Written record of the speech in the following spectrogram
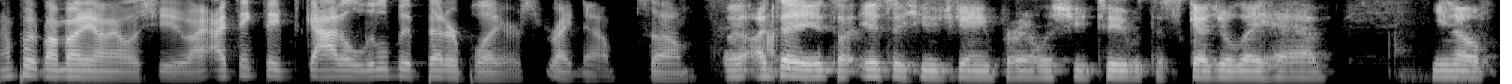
I'm putting my money on LSU. I, I, think they've got a little bit better players right now. So I tell you, it's a it's a huge game for LSU too with the schedule they have. You know,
